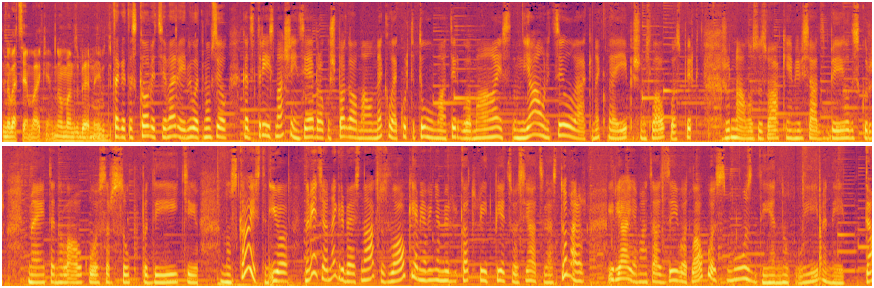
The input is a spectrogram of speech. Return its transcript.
no veciem laikiem, no manas bērnības. Tagad tas Covid jau arī ļoti. Mums jau kādas trīs mašīnas iebraukuši pagalmā un meklē, kur tad tuvumā tirgo mājas. Un jauni cilvēki meklē īpašumus laukos, pirkt. Žurnālos uz vākiem ir visādas bildes, kur meitene laukos ar supu pa dīķi. Nu, skaisti, jo neviens jau negribēs nākt uz laukiem, ja viņam ir katru rītu piecos jāatcerās. Tomēr ir jāiemācās dzīvot laukos mūsdienu līmenī. Tā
